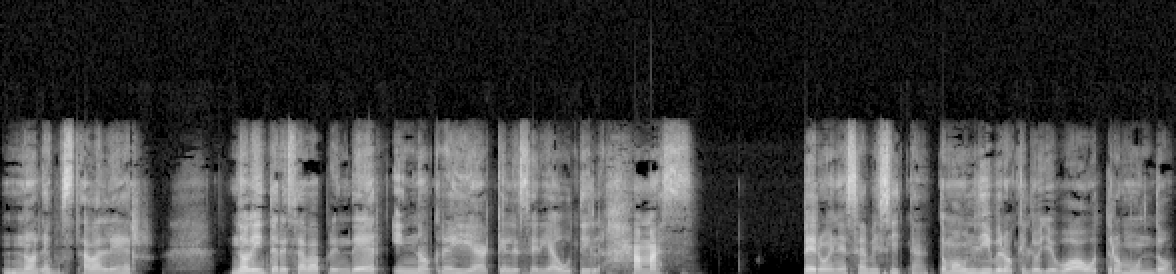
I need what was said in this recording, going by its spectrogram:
no le gustaba leer. No le interesaba aprender y no creía que le sería útil jamás. Pero en esa visita tomó un libro que lo llevó a otro mundo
